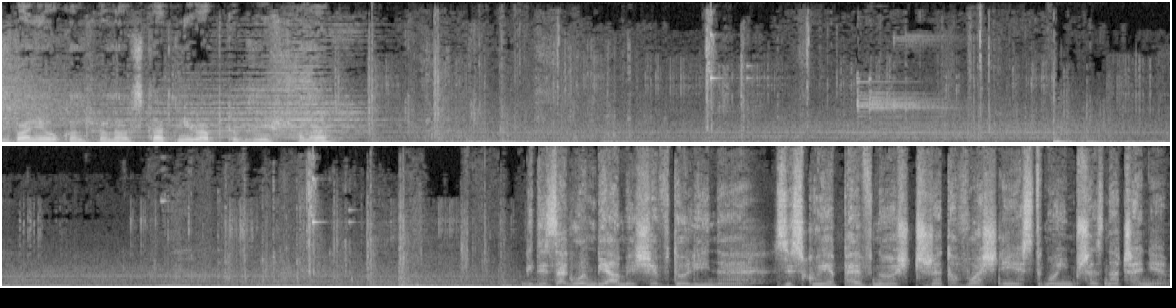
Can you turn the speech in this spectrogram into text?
Wyzwanie ukończone. Ostatni laptop zniszczony. Gdy zagłębiamy się w dolinę, zyskuję pewność, że to właśnie jest moim przeznaczeniem.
